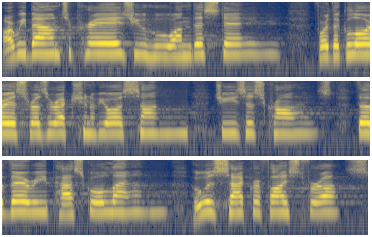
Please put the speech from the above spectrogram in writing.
are we bound to praise you who on this day, for the glorious resurrection of your Son, Jesus Christ, the very paschal Lamb, who was sacrificed for us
